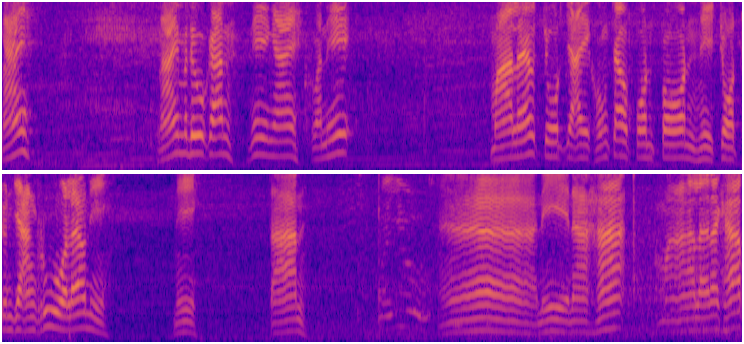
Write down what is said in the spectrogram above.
ไหน ไหนมาดูกันนี่ไง วันนี้ มาแล้วโจทย์ใหญ่ของเจ้าปอนปอนนี่โจทย์จนยางรั่วแล้วนี่ นี่ตาลมาอยู่อ่านี่นะฮะมาแล้วนะครับ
